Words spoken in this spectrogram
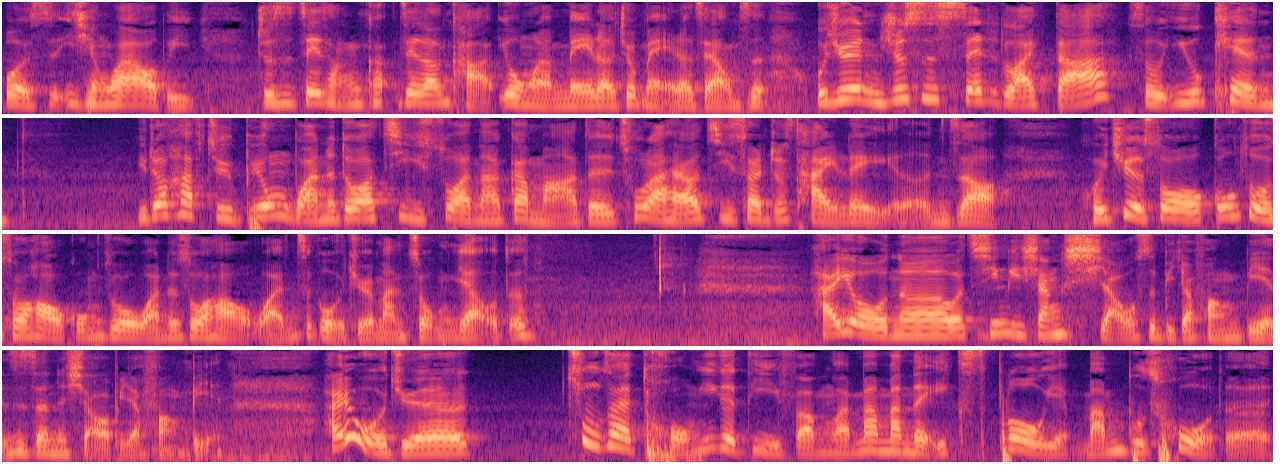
或者是一千块澳币，就是这张卡这张卡用了没了就没了这样子。我觉得你就是 set it like that，so you can you don't have to 不用玩的都要计算啊，干嘛的？出来还要计算就是太累了，你知道。回去的时候，工作的时候好好工作，玩的时候好好玩，这个我觉得蛮重要的。还有呢，行李箱小是比较方便，是真的小比较方便。还有，我觉得住在同一个地方来慢慢的 explore 也蛮不错的。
